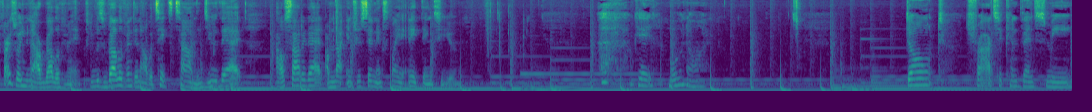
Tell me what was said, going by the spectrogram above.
first of all, you're not relevant. If you was relevant, then I would take the time to do that. Outside of that, I'm not interested in explaining anything to you. okay, moving on. Don't try to convince me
